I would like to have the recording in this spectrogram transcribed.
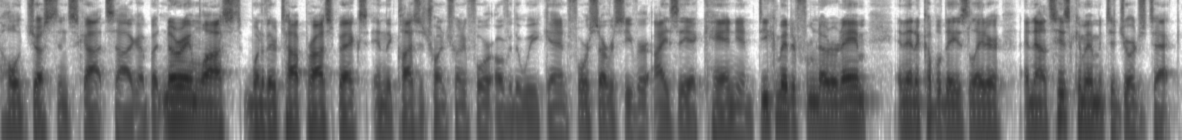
whole Justin Scott saga, but Notre Dame lost one of their top prospects in the class of 2024 over the weekend. Four star receiver Isiah Canion decommitted from Notre Dame, and then a couple days later announced his commitment to Georgia Tech.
